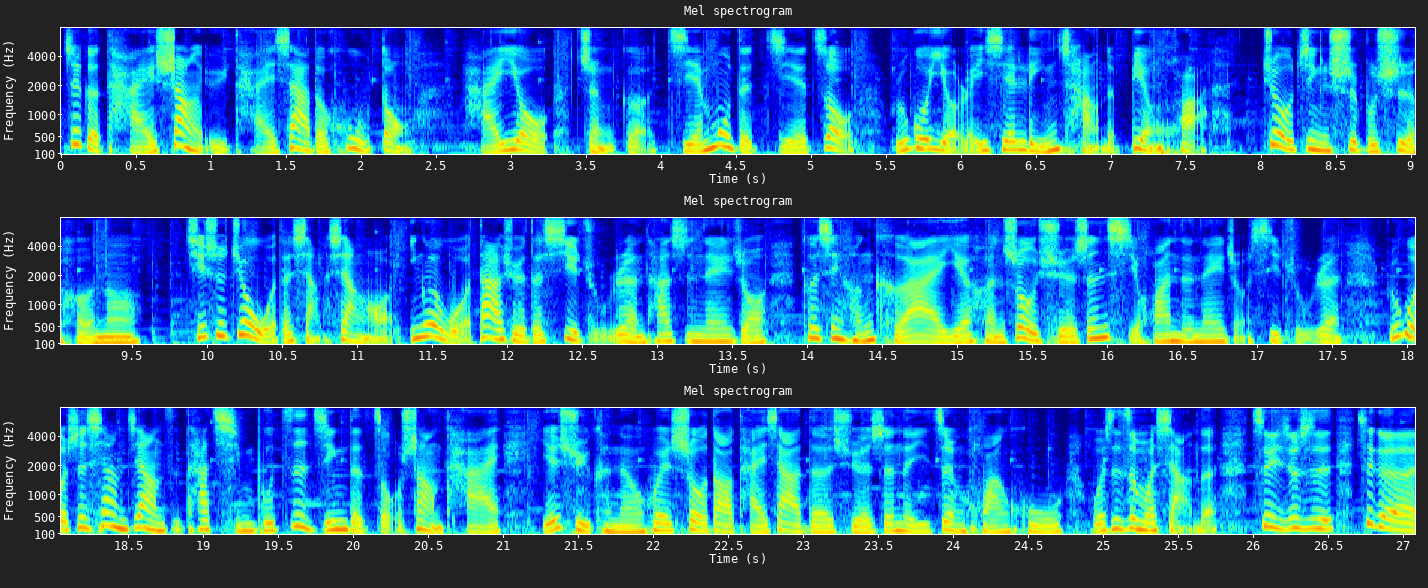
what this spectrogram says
这个台上与台下的互动，还有整个节目的节奏，如果有了一些临场的变化，究竟适不适合呢？其实就我的想象哦，因为我大学的系主任他是那种个性很可爱，也很受学生喜欢的那种系主任。如果是像这样子，他情不自禁的走上台，也许可能会受到台下的学生的一阵欢呼。我是这么想的。所以就是这个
